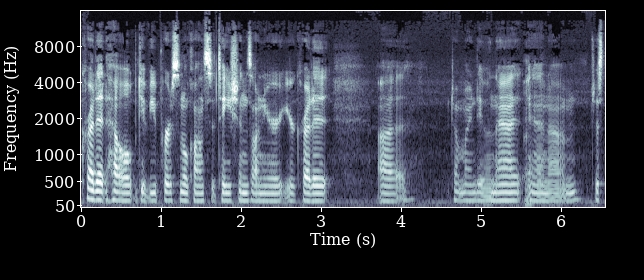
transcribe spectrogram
credit help, give you personal consultations on your your credit. Uh, don't mind doing that, and um, just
